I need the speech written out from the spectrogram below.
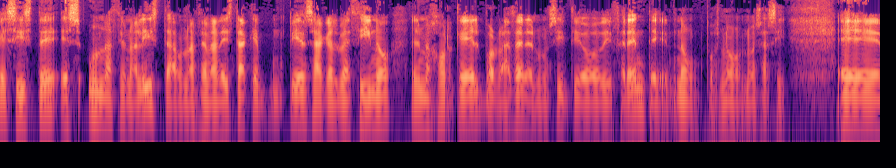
que existe es un nacionalista, un nacionalista que piensa que el vecino es mejor que él por nacer en un sitio diferente. No, pues no, no es así. Eh,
